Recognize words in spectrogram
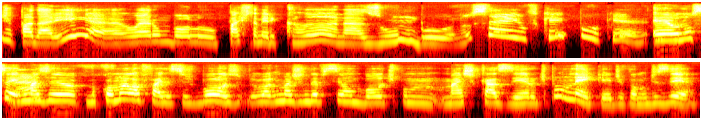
de padaria? Ou era um bolo pasta americana, zumbo? Não sei, eu fiquei, por quê? É, eu não sei, né? mas eu, como ela faz esses bolos, eu imagino que deve ser um bolo, tipo, mais caseiro, tipo um naked, vamos dizer.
